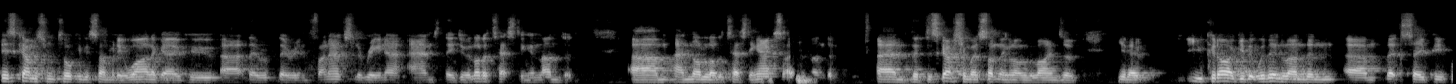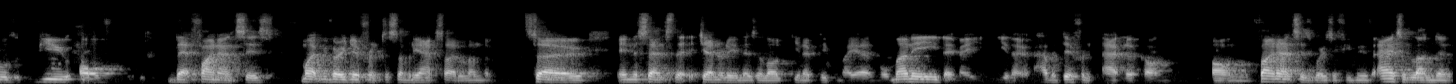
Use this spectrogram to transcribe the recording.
this comes from talking to somebody a while ago who uh, they're, they're in financial arena and they do a lot of testing in London um, and not a lot of testing outside of London. And the discussion was something along the lines of, you know, you could argue that within London, um, let's say people's view of their finances might be very different to somebody outside of London. So in the sense that generally there's a lot, you know, people may earn more money, they may, you know, have a different outlook on on finances, whereas if you move out of London,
